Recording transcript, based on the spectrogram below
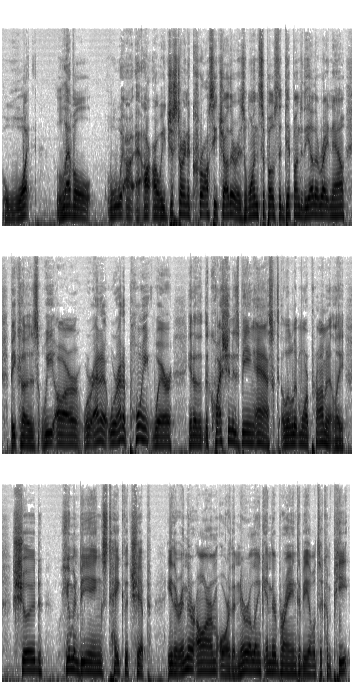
what level are, are are we just starting to cross each other? Is one supposed to dip under the other right now? Because we are we're at a we're at a point where you know the, the question is being asked a little bit more prominently: Should human beings take the chip either in their arm or the Neuralink in their brain to be able to compete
